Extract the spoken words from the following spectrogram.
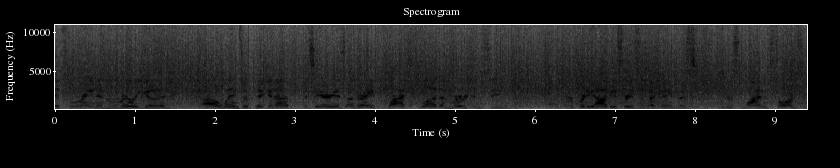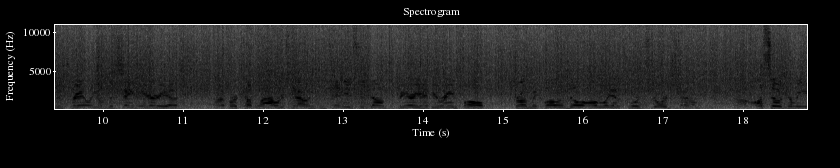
it's raining really good. Uh, winds are picking up. This area is under a flash flood emergency uh, for pretty obvious reasons, I think. This, this line of storms has been trailing over the same area uh, for a couple hours now and continues to dump very heavy rainfall from McClellanville all the way up towards Georgetown. Uh, also coming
